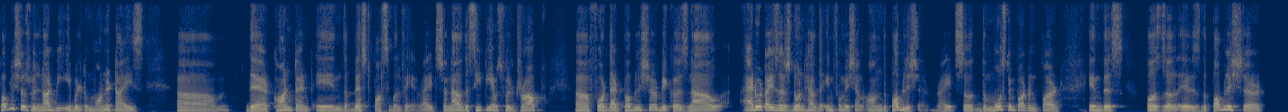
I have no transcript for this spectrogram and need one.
publishers will not be able to monetize um, their content in the best possible way, right? So now the CPMs will drop uh, for that publisher because now advertisers don't have the information on the publisher, right? So the most important part in this puzzle is the publisher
